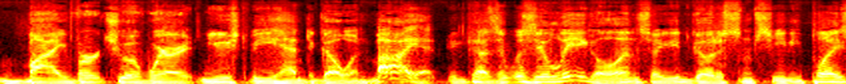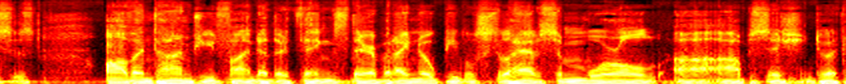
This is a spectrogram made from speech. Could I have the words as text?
by virtue of where it used to be, you had to go and buy it because it was illegal. And so you'd go to some seedy places. Oftentimes you'd find other things there, but I know people still have some moral uh, opposition to it.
